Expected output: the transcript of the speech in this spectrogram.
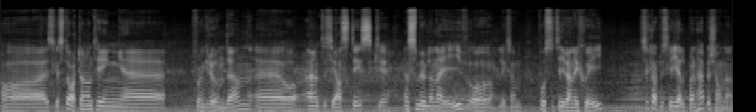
har, ska starta någonting eh, från grunden eh, och är entusiastisk, en smula naiv och liksom positiv energi. Så klart vi ska hjälpa den här personen.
